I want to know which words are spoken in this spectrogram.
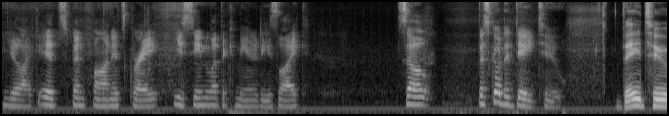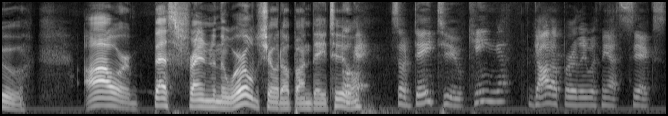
You're like, it's been fun, it's great. You've seen what the community's like. So, let's go to day two. Day two. Our best friend in the world showed up on day two. Okay, so day two, King got up early with me at six,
